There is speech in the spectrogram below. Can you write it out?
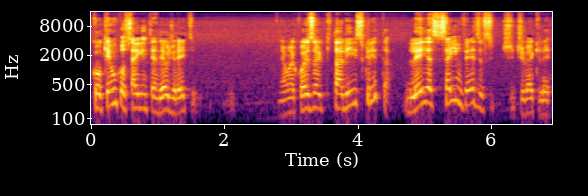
Qualquer um consegue entender o direito. É uma coisa que está ali escrita. Leia 100 vezes se tiver que ler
